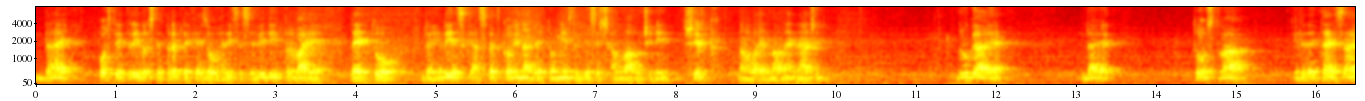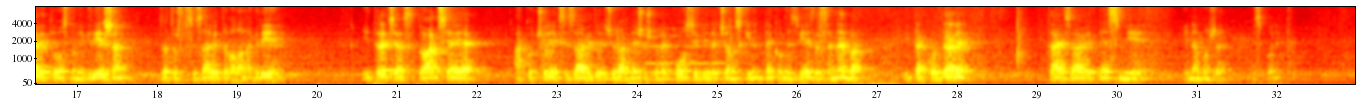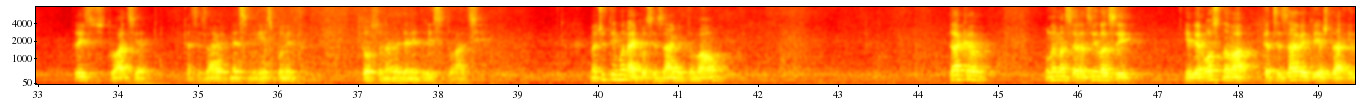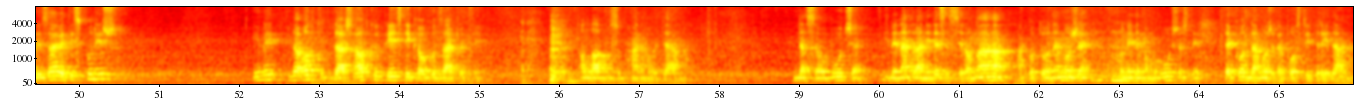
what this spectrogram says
da je, postoje tri vrste prepreka iz ovog hadisa se vidi. Prva je da je to džahilijetska svetkovina, da je to mjesto gdje se Allah učini širk na ovaj ili na onaj način. Druga je da je to stvar ili da je taj zavjet u osnovi griješan zato što se zavjetovala na grijeh. I treća situacija je ako čovjek se zavjetuje da će raditi nešto što ne posjedi, da će on skinuti nekome zvijezda sa neba i tako dalje, taj zavjet ne smije i ne može ispuniti. Tri su situacije kad se zavjet ne smije ispuniti, to su navedene tri situacije. Međutim, onaj ko se zavjetovao, takav ulema se razilazi jer je osnova kad se zavjetuješ da ili zavjet ispuniš ili da otkup daš, a otkup je isti kao kod zakljetvi. Allahum subhanahu wa ta'ala. Da se obuče ili nahrani deset siromaha, ako to ne može, ako ne idemo mogućnosti, tek onda može da postoji tri dana.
